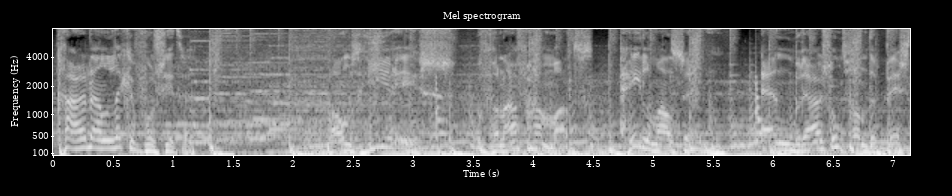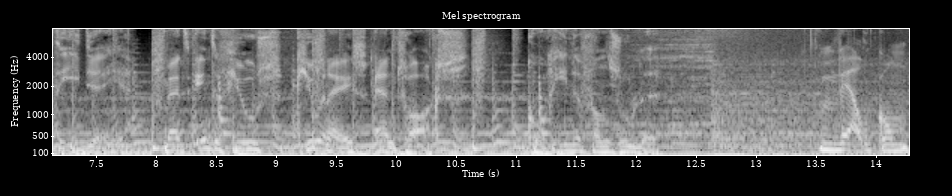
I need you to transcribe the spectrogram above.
Ga er dan lekker voor zitten. Want hier is, vanaf haar mat, helemaal zen en bruisend van de beste ideeën. Met interviews, Q&A's en talks. Corine van Zoelen. Welkom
